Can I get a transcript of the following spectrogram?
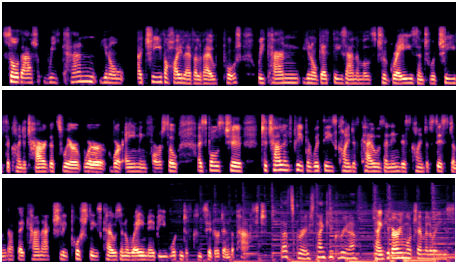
so that we can, you know achieve a high level of output, we can, you know, get these animals to graze and to achieve the kind of targets we're we're we're aiming for. So I suppose to to challenge people with these kind of cows and in this kind of system that they can actually push these cows in a way maybe you wouldn't have considered in the past. That's great. Thank you, Karina. Thank you very much, Emma Louise.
